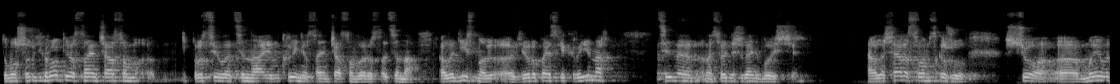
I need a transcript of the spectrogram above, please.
тому що в Європі останнім часом просіла ціна, і в Україні останнім часом виросла ціна. Але дійсно в європейських країнах ціни на сьогоднішній день вищі. Але ще раз вам скажу, що е, ми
